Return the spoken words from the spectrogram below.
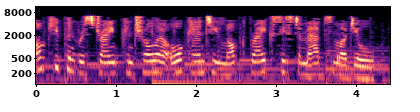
Occupant Restraint Controller ORC Anti-Lock Brake System ABS Module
